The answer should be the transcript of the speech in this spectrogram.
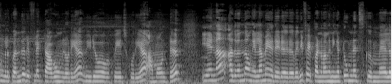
உங்களுக்கு வந்து ரிஃப்ளெக்ட் ஆகும் உங்களுடைய வீடியோ பேஜ்க்குரிய அமௌண்ட்டு ஏன்னா அது வந்து அவங்க எல்லாமே வெரிஃபை பண்ணுவாங்க. நீங்கள் டூ மினிட்ஸ்க்கு மேலே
